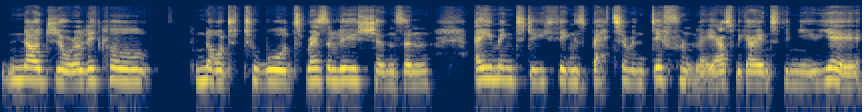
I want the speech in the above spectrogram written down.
nudge or a little nod towards resolutions and aiming to do things better and differently as we go into the new year.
